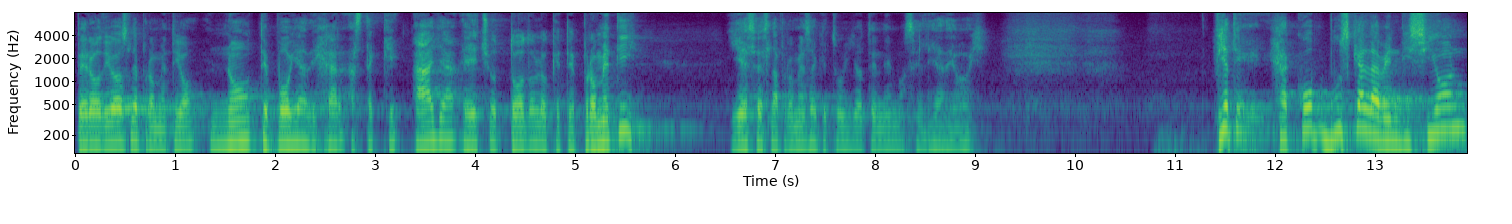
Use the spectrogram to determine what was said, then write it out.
Pero Dios le prometió, no te voy a dejar hasta que haya hecho todo lo que te prometí. Y esa es la promesa que tú y yo tenemos el día de hoy. Fíjate, Jacob busca la bendición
